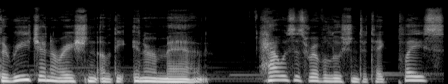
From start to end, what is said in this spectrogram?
the regeneration of the inner man. How is this revolution to take place?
